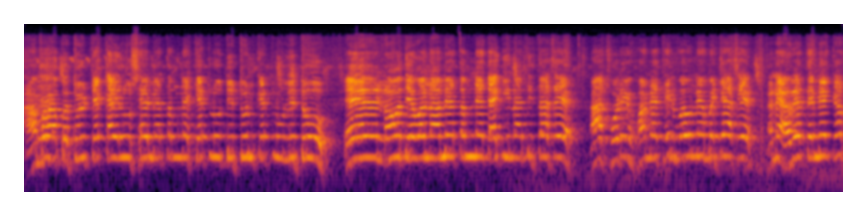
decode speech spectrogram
આમાં બધું ટેકાયેલું છે. મેં તમને કેટલું દીધું ને કેટલું લીધું. એ ન દેવાના મેં તમને દાગીના દીધા છે. આ થોડી હોનેથી ને વહુને બચ્યા છે. અને હવે તમે કે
